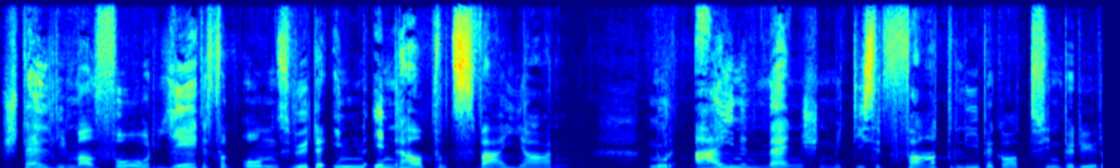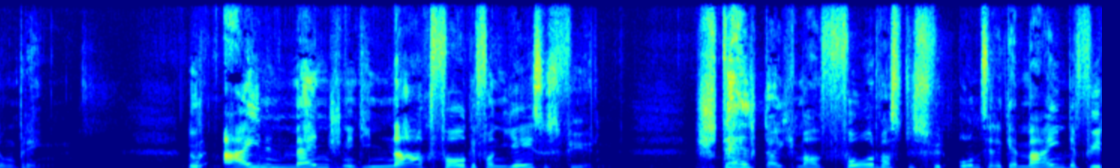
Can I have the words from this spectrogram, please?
Stell dir mal vor, jeder von uns würde in, innerhalb von zwei Jahren nur einen Menschen mit dieser Vaterliebe Gottes in Berührung bringen. Nur einen Menschen in die Nachfolge von Jesus führen. Stellt euch mal vor, was das für unsere Gemeinde, für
